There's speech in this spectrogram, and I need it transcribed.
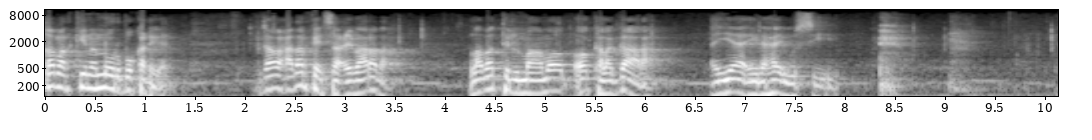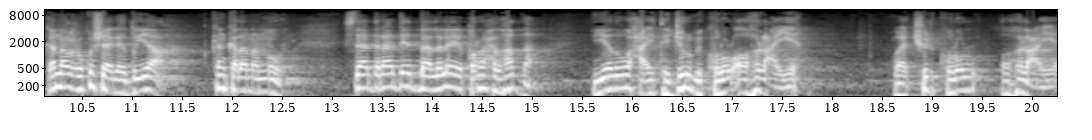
qamarkiina nuur buu ka dhigay. Markaa waxaad arkaysaa cibaarada laba tilmaamood oo kala gaar ah ayaa ilaahay uu siiyey. Kanna wuxuu ku sheegay diyaa kan kalena nuur. Sidaa daraaddeed baa la leeyahy qoraxdu hadda iyadu waxa ay tay jurmi kulul oo holcaya waa jidh kulul oo holcaya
